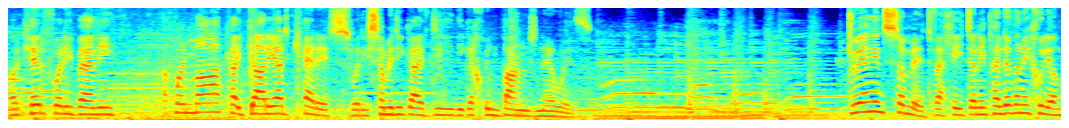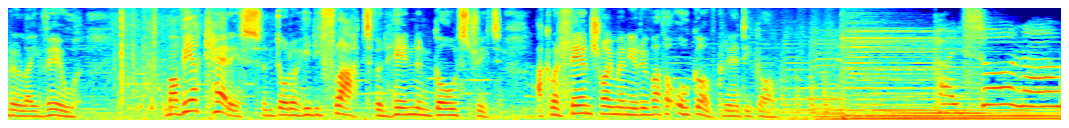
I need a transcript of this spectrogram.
Mae'r cyrff wedi benni, ac mae Mark a'i gariad Ceris wedi symud i Gaerdydd i gychwyn band newydd. Dwi angen symud, felly dyn ni'n penderfynu chwilio am rywle i fyw. Mae fi a Ceris yn dod o hyd i fflat fan hyn yn Gold Street, ac mae'r lle yn troi mewn i rhyw fath o ogof greadigol. Paid sôn am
